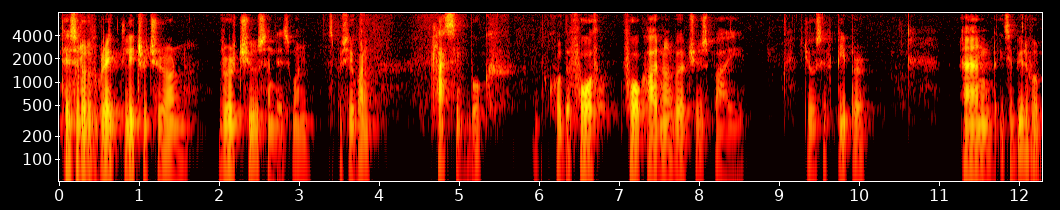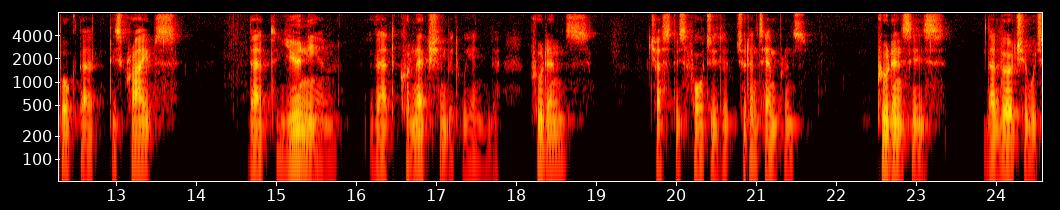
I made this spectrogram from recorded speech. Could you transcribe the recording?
There's a lot of great literature on virtues, and there's one, especially one classic book called The Four, Four Cardinal Virtues by Josef Pieper. And it's a beautiful book that describes that union, that connection between the prudence, justice, fortitude, and temperance Prudence is that virtue which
